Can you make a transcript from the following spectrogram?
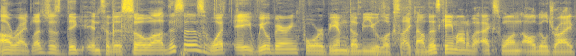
All right, let's just dig into this. So uh, this is what a wheel bearing for BMW looks like. Now this came out of a X1 all-wheel drive.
